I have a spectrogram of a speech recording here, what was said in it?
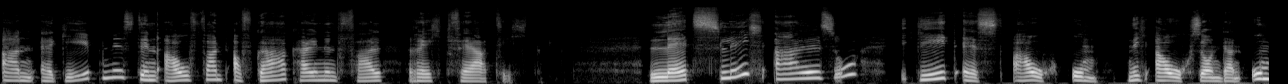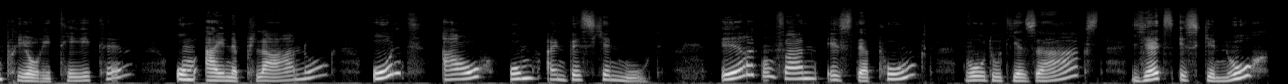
an Ergebnis den Aufwand auf gar keinen Fall rechtfertigt. Letztlich also geht es auch um, nicht auch, sondern um Prioritäten, um eine Planung und auch um ein bisschen Mut. Irgendwann ist der Punkt, wo du dir sagst, jetzt ist genug,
